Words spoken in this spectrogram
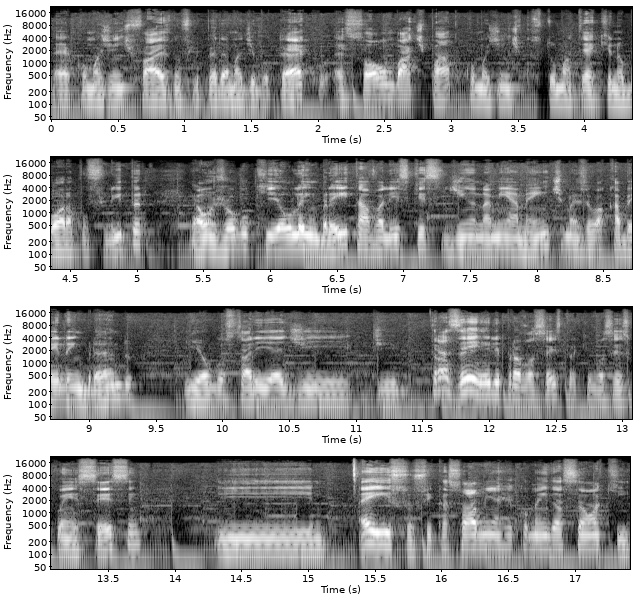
é como a gente faz no Fliperama de Boteco, é só um bate-papo, como a gente costuma ter aqui no Bora pro Flipper. É um jogo que eu lembrei, tava ali esquecidinho na minha mente, mas eu acabei lembrando e eu gostaria de, de trazer ele para vocês, para que vocês conhecessem. E é isso, fica só a minha recomendação aqui.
